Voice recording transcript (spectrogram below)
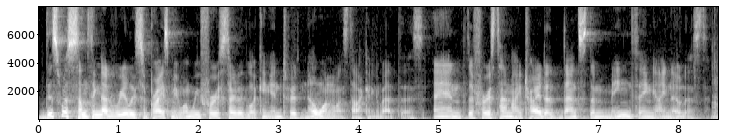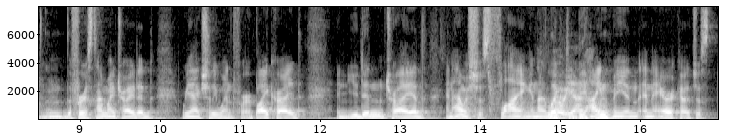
this was something that really surprised me when we first started looking into it. No one was talking about this. And the first time I tried it, that's the main thing I noticed. Mm-hmm. And the first time I tried it, we actually went for a bike ride and you didn't try it and I was just flying and I looked oh, yeah. behind me and, and Erika just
